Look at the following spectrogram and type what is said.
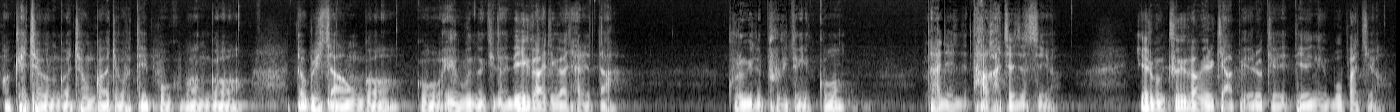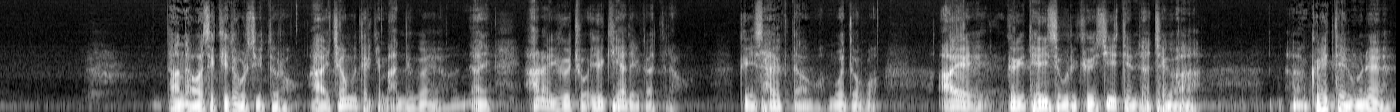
뭐 개척한 거, 정과조 테이프 보급한 거, 더블 싸운 거, 그 애구는 기도 네 가지가 잘했다. 구름 기도 불기도 있고 단지 다 갖춰졌어요. 여러분 교회 가면 이렇게 앞에 이렇게 되어 있는 거 못 봤죠? 다 나와서 기도할 수 있도록. 아, 처음부터 이렇게 만든 거예요. 아니, 하나 이거 좋아. 이렇게 해야 될 것 같더라고. 그게 사역도 하고, 못 하고. 아예 그렇게 돼 있어, 우리 교회 시스템 자체가. 아, 그렇기 때문에,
